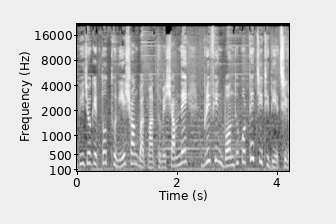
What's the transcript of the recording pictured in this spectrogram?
অভিযোগের তথ্য নিয়ে সংবাদ মাধ্যমের সামনে ব্রিফিং বন্ধ করতে চিঠি দিয়েছিল।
